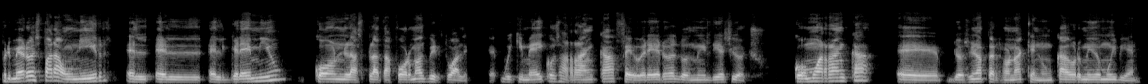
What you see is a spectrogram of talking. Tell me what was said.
Primero es para unir el, el, gremio con las plataformas virtuales. Wikimédicos arranca febrero del 2018. ¿Cómo arranca? Eh, yo soy una persona que nunca ha dormido muy bien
